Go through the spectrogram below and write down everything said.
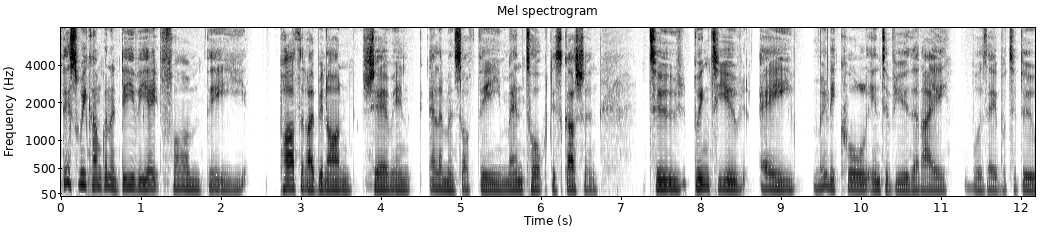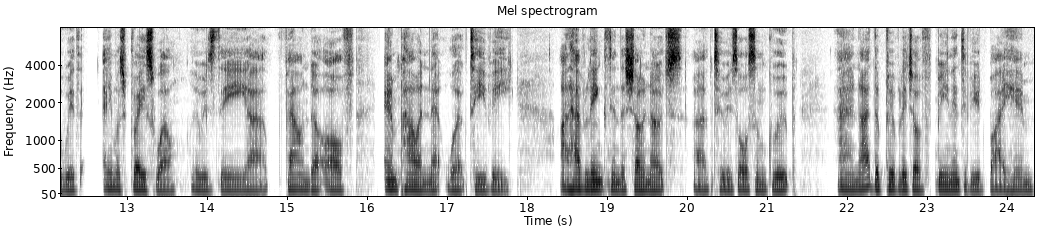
This week, I'm going to deviate from the path that I've been on, sharing elements of the Men Talk discussion, to bring to you a really cool interview that I was able to do with Amos Bracewell, who is the uh, founder of Empower Network TV. I'll have links in the show notes uh, to his awesome group. And I had the privilege of being interviewed by him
